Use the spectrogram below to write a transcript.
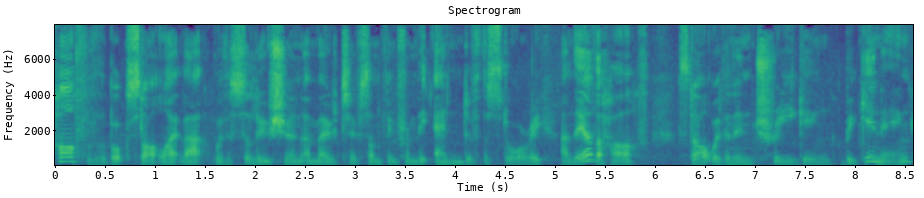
half of the books start like that, with a solution, a motive, something from the end of the story, and the other half start with an intriguing beginning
